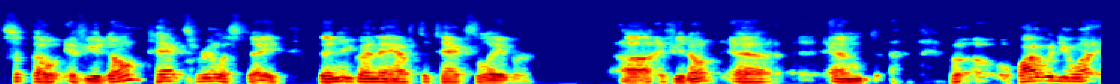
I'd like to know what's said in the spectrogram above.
So if you don't tax real estate, then you're going to have to tax labor. Uh, if you don't, uh, and uh, why would you want?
